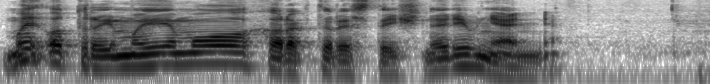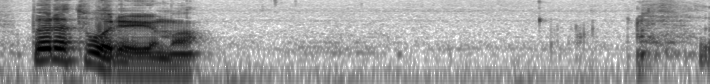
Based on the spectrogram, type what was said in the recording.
ми отримаємо характеристичне рівняння. Перетворюємо. Е,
